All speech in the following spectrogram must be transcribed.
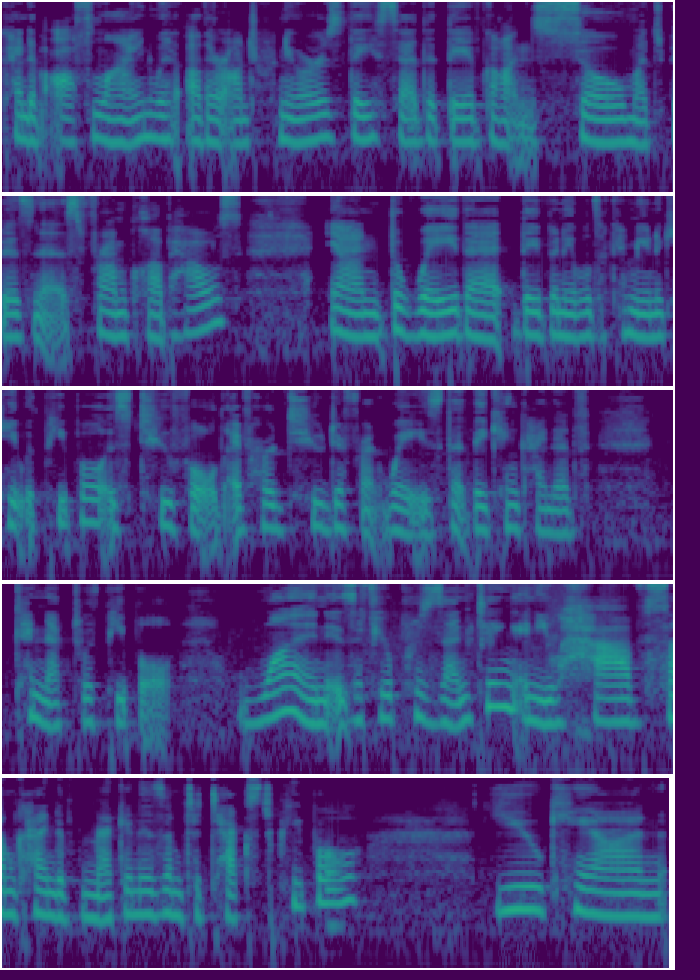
kind of offline with other entrepreneurs, they said that they have gotten so much business from Clubhouse. And the way that they've been able to communicate with people is twofold. I've heard two different ways that they can kind of connect with people. One is if you're presenting and you have some kind of mechanism to text people, you can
